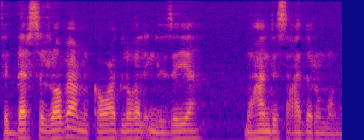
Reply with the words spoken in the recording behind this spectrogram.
في الدرس الرابع من قواعد اللغة الإنجليزية مهندس عادل رماني.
